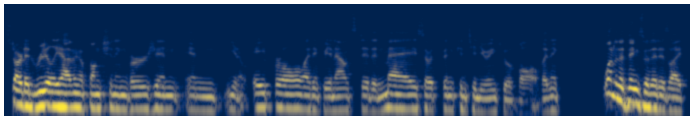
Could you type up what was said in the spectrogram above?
started really having a functioning version in you know April. I think we announced it in May, so it's been continuing to evolve. I think one of the things with it is like,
